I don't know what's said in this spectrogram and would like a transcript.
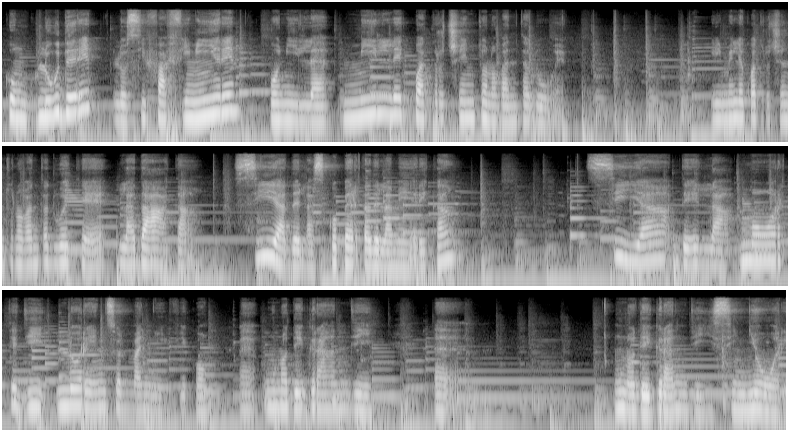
concludere, lo si fa finire con il 1492. Il 1492 che è la data sia della scoperta dell'America sia della morte di Lorenzo il Magnifico, eh, uno dei grandi eh, uno dei grandi signori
